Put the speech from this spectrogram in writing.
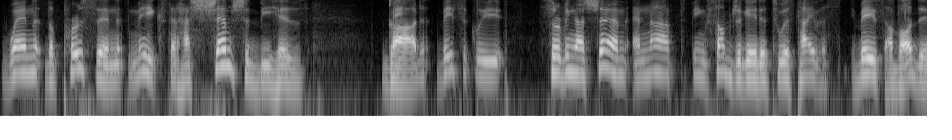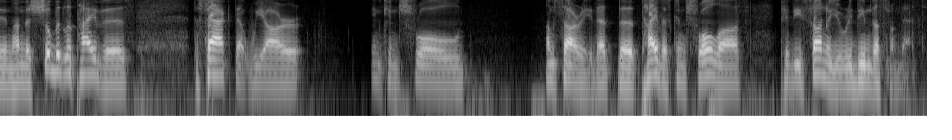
when the person makes that Hashem should be his God, basically serving Hashem and not being subjugated to his taivas. The fact that we are in control, I'm sorry, that the taivas control us, pidisanu, you redeemed us from that.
